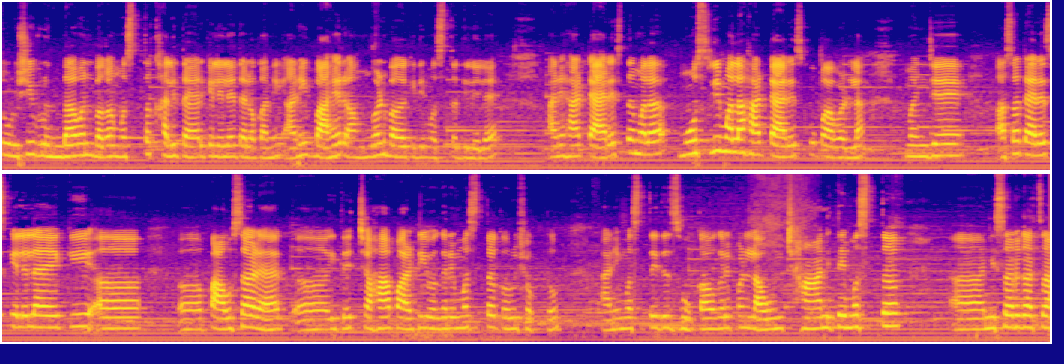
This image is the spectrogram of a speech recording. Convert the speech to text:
तुळशी वृंदावन बघा मस्त खाली तयार केलेलं आहे त्या लोकांनी. आणि बाहेर अंगण बघा किती मस्त दिलेलं आहे. आणि हा टॅरेस तर मला मोस्टली मला हा टॅरेस खूप आवडला. म्हणजे असा टॅरेस केलेला आहे की पावसाळ्यात इथे चहा पार्टी वगैरे मस्त करू शकतो. आणि मस्त इथे झोका वगैरे पण लावून छान इथे मस्त निसर्गाचा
